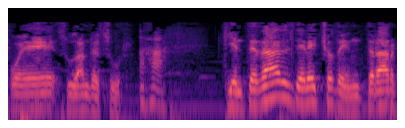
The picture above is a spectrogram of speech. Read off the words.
fue Sudán del Sur. Ajá. Quien te da el derecho de entrar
